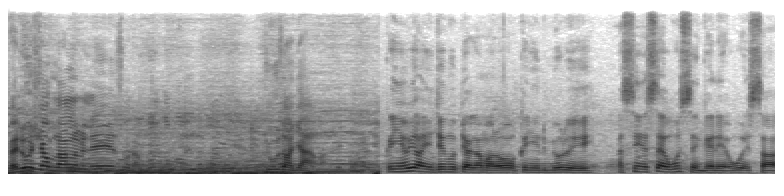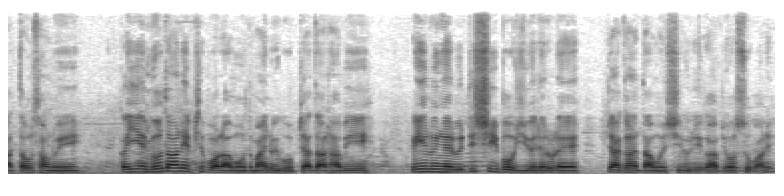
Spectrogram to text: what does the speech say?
ဘယ်လိုရှောက်လန်းမလဲဆိုတာကိုကြိုးစားကြရပါမယ် ကရင်ရိုးရာယဉ်ကျေးမှုပြကန်းမှာတော့ကရင်လူမျိုးတွေအစဉ်အဆက်ဝတ်ဆင်ခဲ့တဲ့အဝတ်အစားအသုံးဆောင်တွေကရင်အမျိုးသားနဲ့ဖြစ်ပေါ်လာပုံတမိုင်းတွေကိုပြသထားပြီးကရင်လူငယ်တွေတရှိဖို့ရည်ရွယ်တယ်လို့လည်းပြကန်းတာဝန်ရှိသူတွေကပြောဆိုပါတယ်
